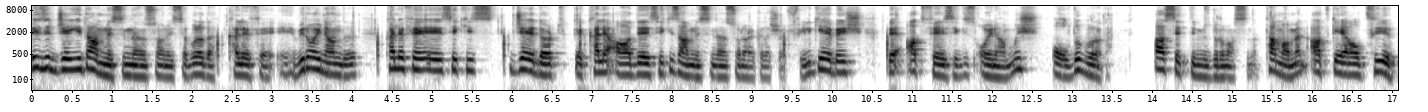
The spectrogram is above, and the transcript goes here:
Vezir C7 hamlesinden sonra ise burada kale F E1 oynandı. Kale F E8, C4 ve kale A D8 hamlesinden sonra arkadaşlar fil G5 ve at F8 oynanmış oldu burada. Bahsettiğimiz durum aslında tamamen at G6'yı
